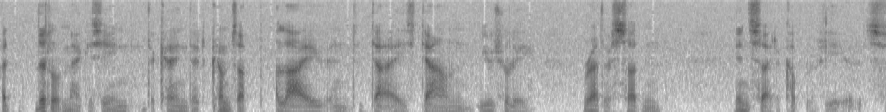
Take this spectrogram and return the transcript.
A little magazine, the kind that comes up alive and dies down, usually rather sudden, inside a couple of years.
